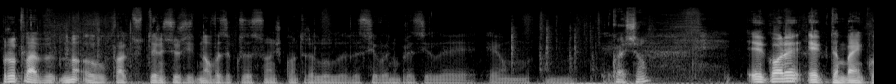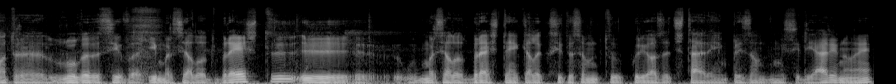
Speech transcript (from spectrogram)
Por outro lado, no, o facto de terem surgido novas acusações contra Lula da Silva no Brasil é, é um, um é, Quais são? Agora é que também contra Lula da Silva e Marcelo Odebrecht. Eh, o Marcelo Odebrecht tem aquela situação muito curiosa de estar em prisão domiciliária, não é?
